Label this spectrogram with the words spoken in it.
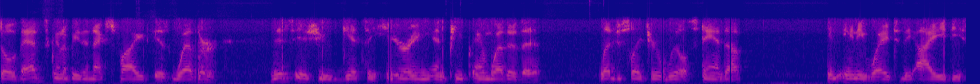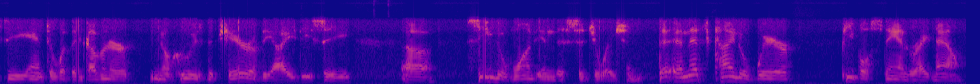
So that's going to be the next fight is whether this issue gets a hearing and people and whether the legislature will stand up in any way to the IEDC and to what the governor, you know, who is the chair of the IEDC, uh, seem to want in this situation. And that's kind of where people stand right now.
